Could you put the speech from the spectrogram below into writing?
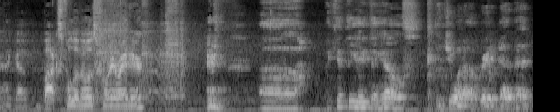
I got a box full of those for you right here. Uh, I can't think of anything else. Did you want to upgrade a data pad?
